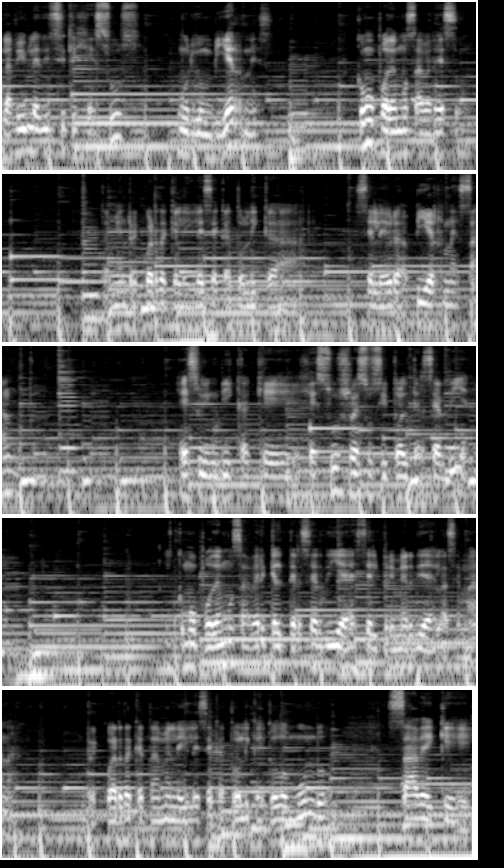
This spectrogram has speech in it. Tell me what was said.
la Biblia dice que Jesús murió un viernes. ¿Cómo podemos saber eso? También recuerda que la Iglesia Católica celebra Viernes Santo. Eso indica que Jesús resucitó el tercer día. ¿Y cómo podemos saber que el tercer día es el primer día de la semana? Recuerda que también la Iglesia Católica y todo el mundo sabe que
